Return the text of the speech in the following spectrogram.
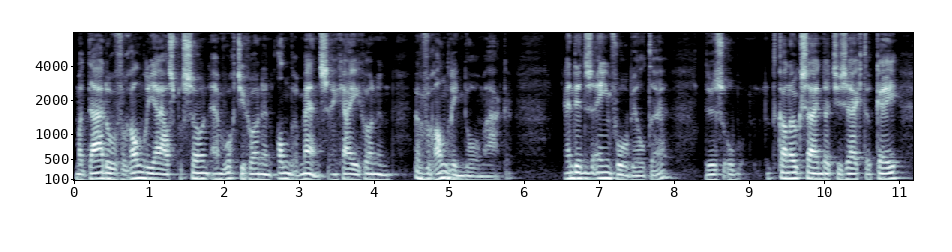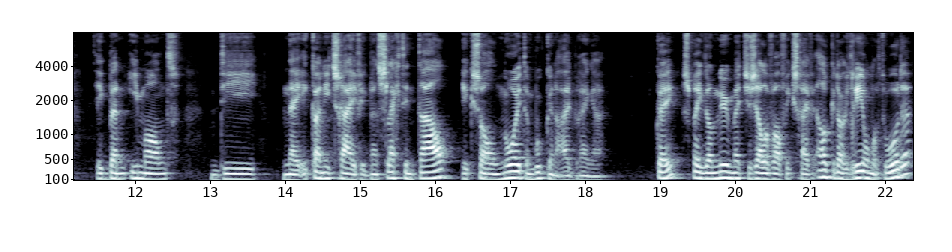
maar daardoor verander jij als persoon en word je gewoon een ander mens. En ga je gewoon een, een verandering doormaken. En dit is één voorbeeld. Hè? Dus op, het kan ook zijn dat je zegt: Oké, ik ben iemand die. Nee, ik kan niet schrijven. Ik ben slecht in taal. Ik zal nooit een boek kunnen uitbrengen. Oké, spreek dan nu met jezelf af. Ik schrijf elke dag 300 woorden.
